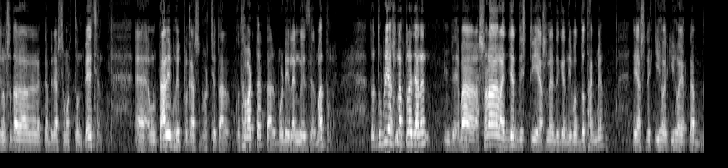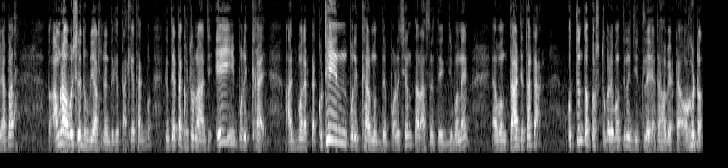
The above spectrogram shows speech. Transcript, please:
জনসাধারণের একটা বিরাট সমর্থন পেয়েছেন এবং তারই বহিঃপ্রকাশ ঘটছে তার কথাবার্তার তার বডি ল্যাঙ্গুয়েজের মাধ্যমে। তো ধুবড়ি আসন আপনারা জানেন যে এবার সারা রাজ্যের দৃষ্টি আসনের দিকে নিবদ্ধ থাকবে। এই আসনে কি হয় কি হয় একটা ব্যাপার। তো আমরা অবশ্যই ধুবড়ি আসনের দিকে তাকিয়ে থাকব। কিন্তু একটা ঘটনা আছে এই পরীক্ষায় আজমল একটা কঠিন পরীক্ষার মধ্যে পড়েছেন তার রাজনৈতিক জীবনে এবং তার জেতাটা অত্যন্ত কষ্টকর এবং তিনি জিতলে এটা হবে একটা অঘটন।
